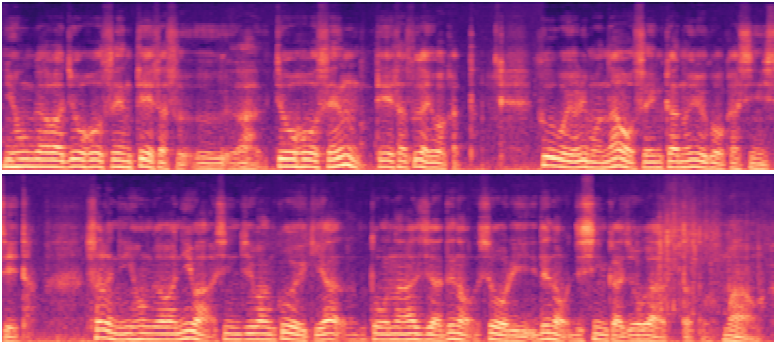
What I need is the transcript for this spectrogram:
日本側は情報戦偵察、あ情報戦偵察が弱かった。空母よりもなお戦艦の威力を過信していた。さらに日本側には真珠湾攻撃や東南アジアでの勝利での地震過剰があったと。まあ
